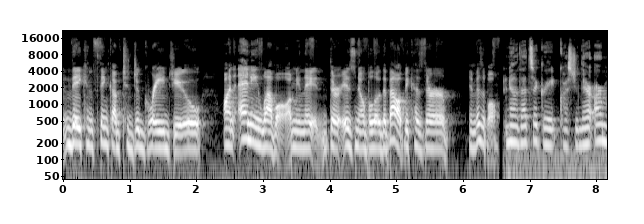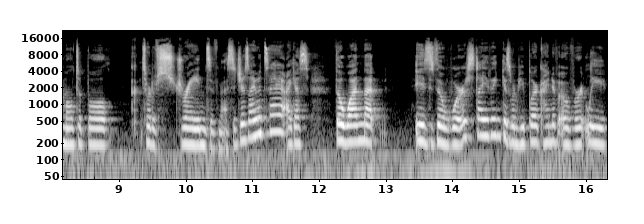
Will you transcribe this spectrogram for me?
they can think of to degrade you on any level. I mean, they there is no below the belt because they're invisible. No, that's a great question. There are multiple sort of strains of messages, I would say. I guess the one that is the worst, I think, is when people are kind of overtly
